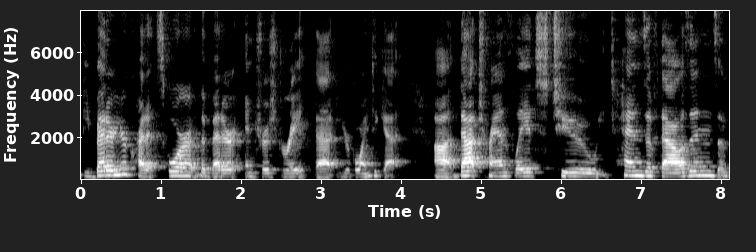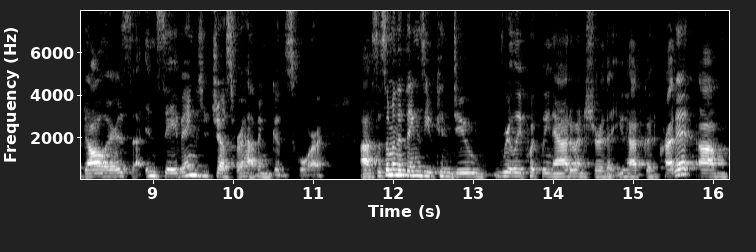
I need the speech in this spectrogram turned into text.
the better your credit score, the better interest rate that you're going to get. Uh, that translates to tens of thousands of dollars in savings just for having a good score. Uh, so some of the things you can do really quickly now to ensure that you have good credit. Um,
